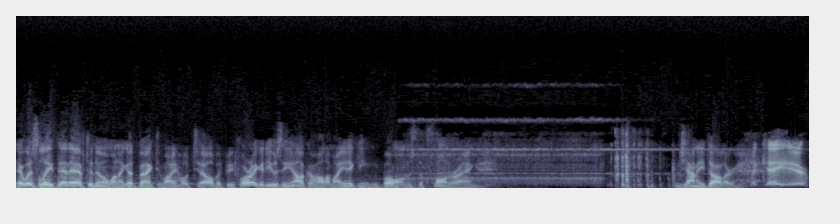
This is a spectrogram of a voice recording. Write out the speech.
It was late that afternoon when I got back to my hotel, but before I could use the alcohol on my aching bones, the phone rang. Johnny Dollar. McKay here.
